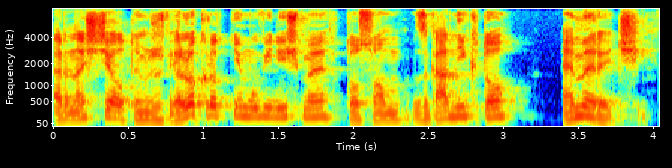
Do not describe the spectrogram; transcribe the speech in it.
Erneście, o tym już wielokrotnie mówiliśmy, to są, zgadnij kto, emeryci.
